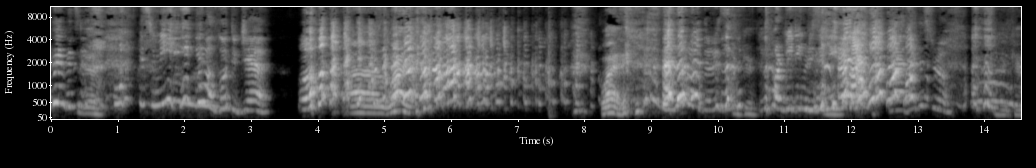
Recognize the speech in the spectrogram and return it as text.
think it's yeah. It's me. who will go to jail. Uh, why? why? I don't know the reason. Okay. For beating Rizini. yeah, that is true. Okay.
